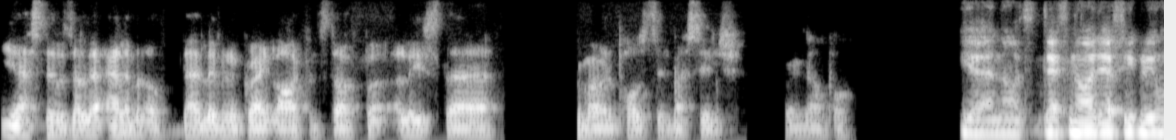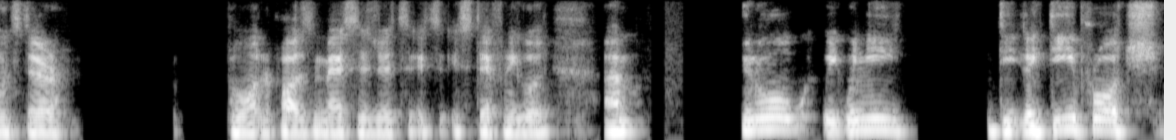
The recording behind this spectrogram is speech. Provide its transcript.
Yes, there was an element of they're living a great life and stuff, but at least they're promoting a positive message, for example. Yeah, no, it's definitely. I definitely agree. Once they're promoting a positive message, it's it's it's definitely good. Um, you know, when you de- like do you approach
